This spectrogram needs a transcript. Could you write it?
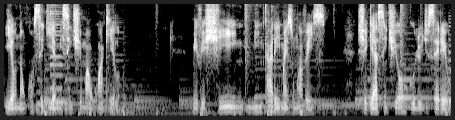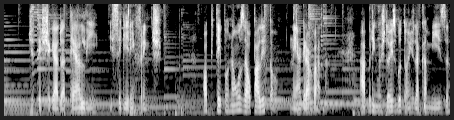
e eu não conseguia me sentir mal com aquilo. Me vesti e me encarei mais uma vez. Cheguei a sentir orgulho de ser eu, de ter chegado até ali e seguir em frente. Optei por não usar o paletó, nem a gravata. Abri os dois botões da camisa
